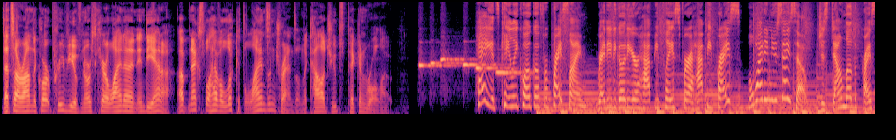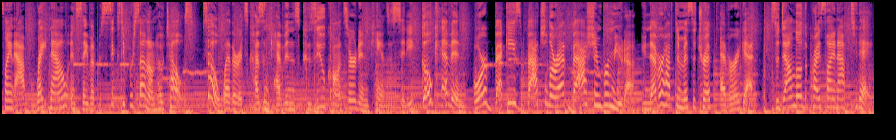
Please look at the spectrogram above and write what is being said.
That's our on the court preview of North Carolina and Indiana. Up next, we'll have a look at the lines and trends on the college hoops pick and rollout. Hey, it's Kaley Cuoco for Priceline. Ready to go to your happy place for a happy price? Well, why didn't you say so? Just download the Priceline app right now and save up to 60% on hotels. So, whether it's Cousin Kevin's Kazoo concert in Kansas City, go Kevin, or Becky's Bachelorette Bash in Bermuda, you never have to miss a trip ever again. So, download the Priceline app today.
